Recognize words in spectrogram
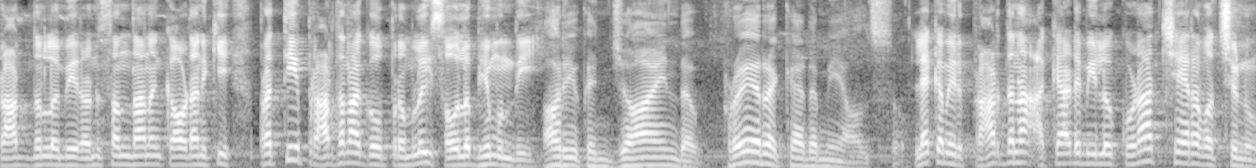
ప్రార్థనలో మీరు అనుసంధానం కావడానికి ప్రతి ప్రార్థనా గోపురంలో ఈ సౌలభ్యం ఉంది. Or you can join the prayer academy also లేక మీరు ప్రార్థన అకాడమీలో కూడా చేరవచ్చును.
